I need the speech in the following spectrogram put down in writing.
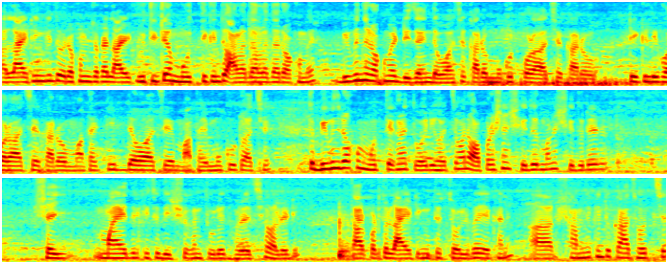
আর লাইটিং কিন্তু এরকম জায়গায় লাইট প্রতিটা মূর্তি কিন্তু আলাদা আলাদা রকমের। বিভিন্ন রকমের ডিজাইন দেওয়া আছে। কারও মুকুট পরা আছে, কারও টিকলি পরা আছে, কারও মাথায় টিপ দেওয়া আছে, মাথায় মুকুট আছে। তো বিভিন্ন রকম মূর্তি এখানে তৈরি হচ্ছে। মানে অপারেশন সিঁদুর মানে সিঁদুরের সেই মায়েদের কিছু দৃশ্য এখানে তুলে ধরেছে অলরেডি তারপর তো লাইটিং তো চলবে এখানে। আর সামনে কিন্তু কাজ হচ্ছে।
